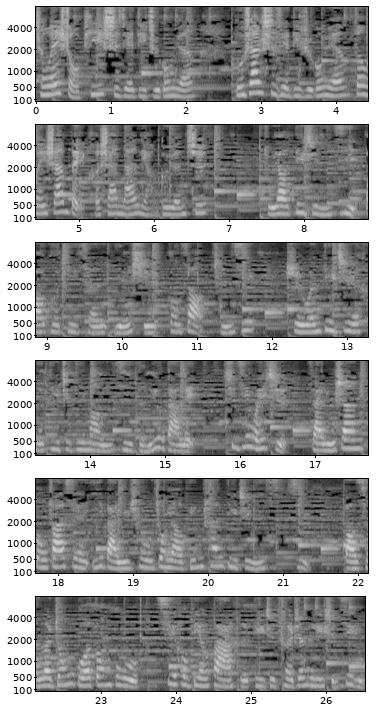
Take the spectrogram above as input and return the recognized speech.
成为首批世界地质公园。庐山世界地质公园分为山北和山南两个园区，主要地质遗迹包括地层、岩石构造、沉积、水文地质和地质地貌遗迹等六大类。迄今为止。在庐山共发现一百余处重要冰川地质遗迹，保存了中国东部气候变化和地质特征的历史记录。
